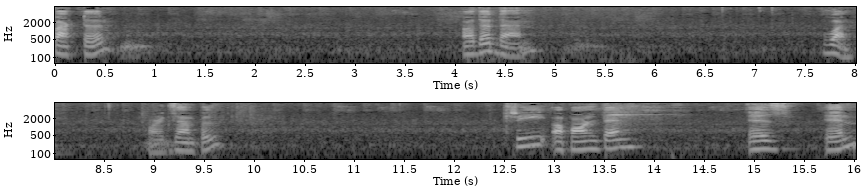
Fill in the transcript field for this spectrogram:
factor other than 1 for example 3 upon 10 is in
